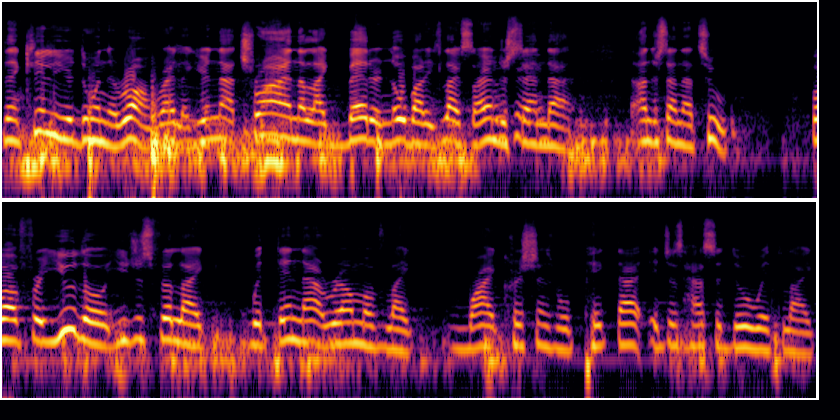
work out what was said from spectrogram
then clearly you're doing it wrong, right? Like you're not trying to like better nobody's life. So I understand Okay. that. I understand that too. But for you though, you just feel like within that realm of like why Christians will pick that, it just has to do with like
